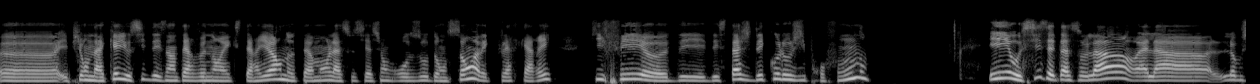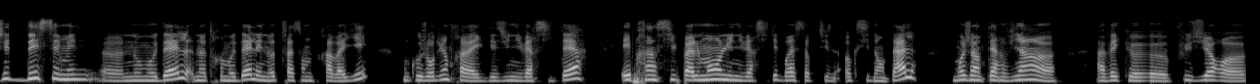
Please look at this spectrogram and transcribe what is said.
Euh, et puis, on accueille aussi des intervenants extérieurs, notamment l'association Roseau Dansant avec Claire Carré, qui fait des, stages d'écologie profonde. Et aussi, cet asso-là, elle a l'objet d'essaimer euh, nos modèles, notre modèle et notre façon de travailler. Donc aujourd'hui, on travaille avec des universitaires et principalement l'Université de Brest occidentale. Moi, j'interviens euh, avec plusieurs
